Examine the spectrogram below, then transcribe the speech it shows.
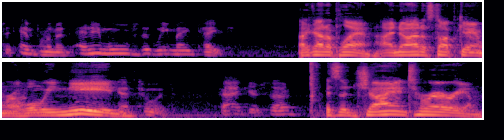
to implement any moves that we may take. I got a plan. I know how to stop Gamera. What we need Get to it. Thank you, sir. is a giant terrarium.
